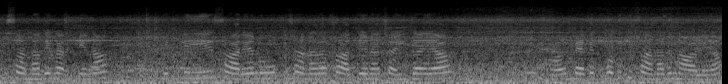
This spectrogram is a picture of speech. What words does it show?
ਕਿਸਾਨਾਂ ਦੇ ਕਰਕੇ ਨਾ ਤੇ ਸਾਰਿਆਂ ਨੂੰ ਕਿਸਾਨਾਂ ਦਾ ਸਾਥ ਦੇਣਾ ਚਾਹੀਦਾ ਆ। ਔਰ ਮੈਂ ਤੇ ਖੁਦ ਕਿਸਾਨਾਂ ਦੇ ਨਾਲ ਆ।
